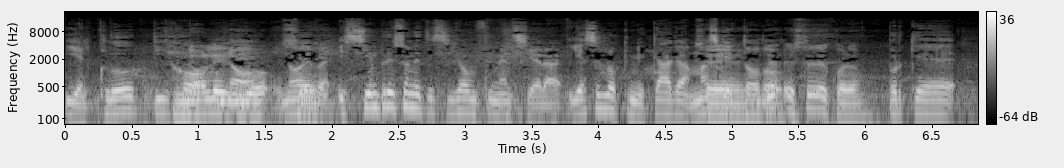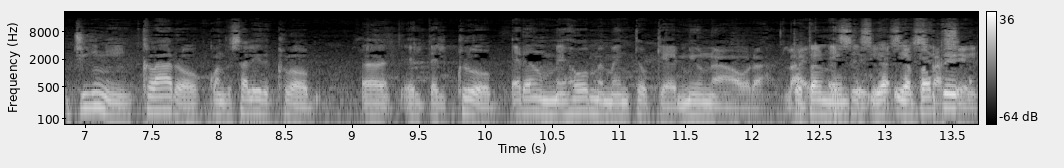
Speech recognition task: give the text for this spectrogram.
y el club dijo No no, le no, dio, sí. iba". y siempre es una decisión financiera y eso es lo que me caga más Sí, que todo, yo estoy de acuerdo. porque Gini, claro, cuando salió del club, eh, el del club, era un mejor momento que Milner ahora. Like, Totalmente. es- Y aparte, fácil.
